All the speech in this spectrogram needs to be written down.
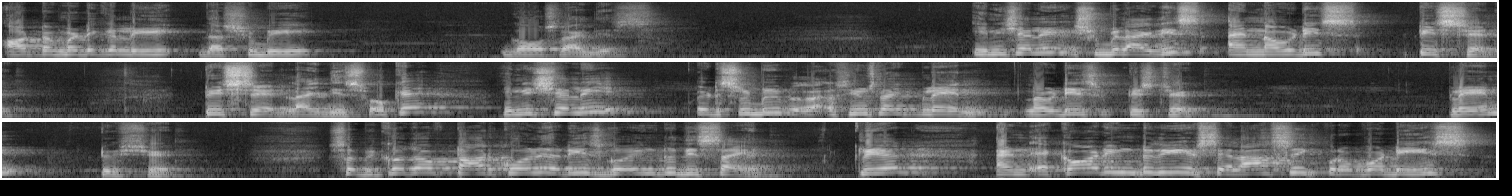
automatically that should be goes like this. Initially it should be like this and now it is twisted. Twisted like this okay? Initially it should be seems like plane now it is twisted. Plane twisted. So because of torque only that is going to this side. Clear? And according to the its elastic properties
